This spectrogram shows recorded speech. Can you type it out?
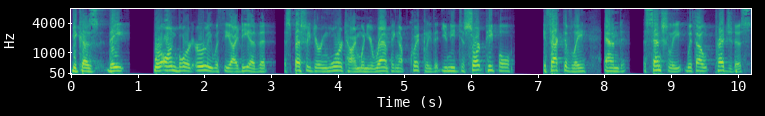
because they were on board early with the idea that, especially during wartime when you're ramping up quickly, that you need to sort people effectively and essentially without prejudice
